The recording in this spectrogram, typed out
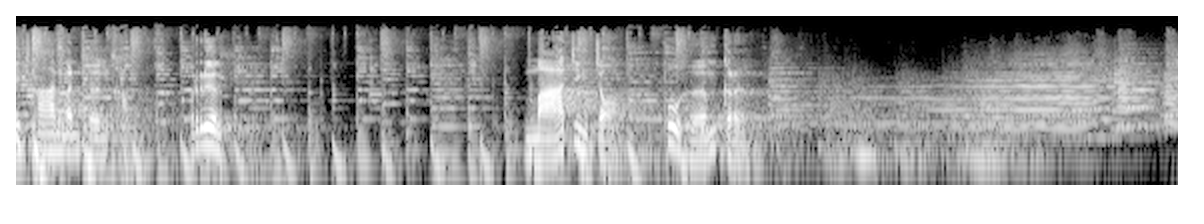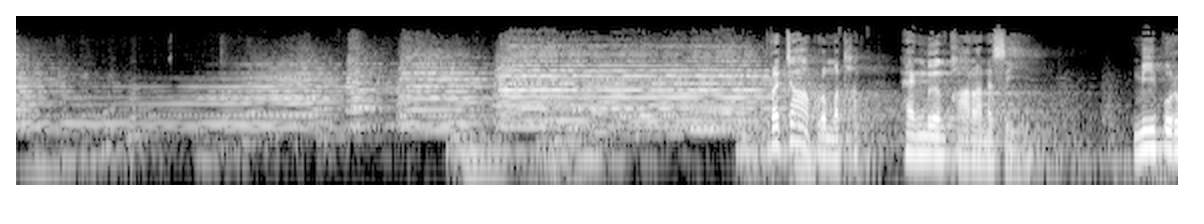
ิทานบันเทิงธรรมเรื่อง หมาจิ้งจอกผู้เหิมเกริมพระเจ้าพรหมทัตแห่งเมืองพาราณสี มีปุโร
